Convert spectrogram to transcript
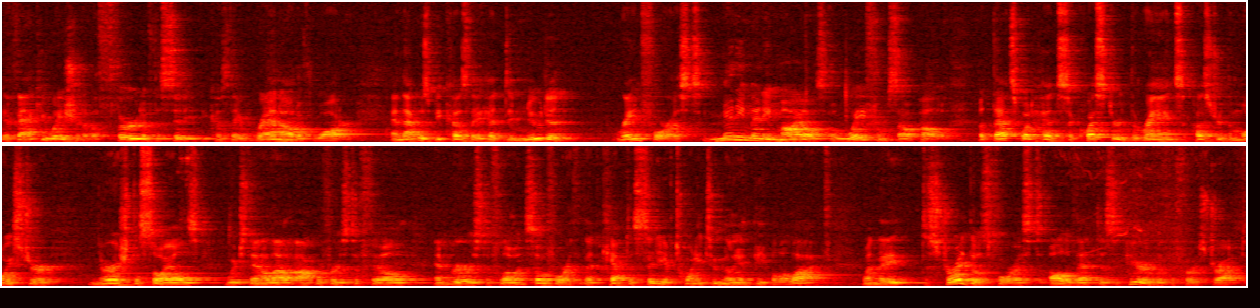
evacuation of a third of the city because they ran out of water. And that was because they had denuded rainforests many, many miles away from Sao Paulo. But that's what had sequestered the rain, sequestered the moisture, nourished the soils, which then allowed aquifers to fill and rivers to flow and so forth, that kept a city of 22 million people alive. When they destroyed those forests, all of that disappeared with the first drought.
